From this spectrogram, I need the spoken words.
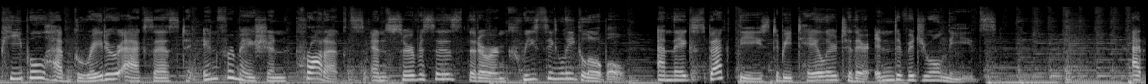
people have greater access to information, products, and services that are increasingly global, and they expect these to be tailored to their individual needs. At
